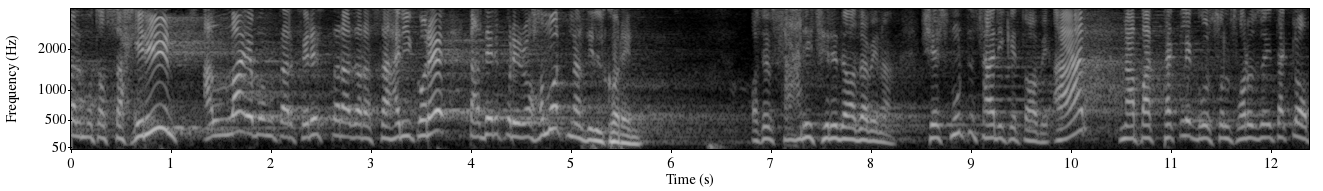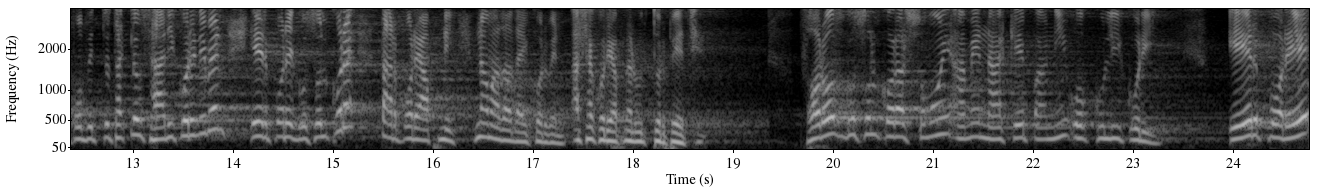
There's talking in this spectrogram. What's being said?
আলাল মুতাসাহিরিন, আল্লাহ এবং তার ফেরেস্তারা যারা সাহারি করে, তাদের উপরে রহমত নাজিল করেন। অতএব সাহারি ছেড়ে দেওয়া যাবে না। শেষ মুহূর্তে সাহারি খেতে হবে। আর নাপাক থাকলে, গোসল ফরজ হয়ে থাকলে, অপবিত্র থাকলেও সাহারি করে নেবেন। এরপরে গোসল করে, তারপরে আপনি নামাজ আদায় করবেন। আশা করি আপনার উত্তর পেয়েছে। ফরজ গোসল করার সময় আমি নাকে পানি ও কুলি করি। এরপরে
